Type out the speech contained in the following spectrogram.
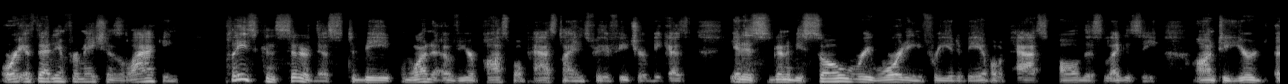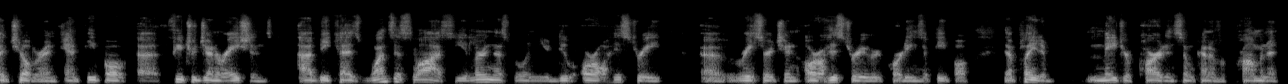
or if that information is lacking please consider this to be one of your possible pastimes for the future because it is going to be so rewarding for you to be able to pass all this legacy on to your uh, children and people, uh, future generations. Uh, because once it's lost, you learn this when you do oral history uh, research and oral history recordings of people that played a major part in some kind of a prominent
